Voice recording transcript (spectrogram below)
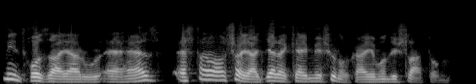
mind hozzájárul ehhez. Ezt a saját gyerekeim és unokáimon is látom.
